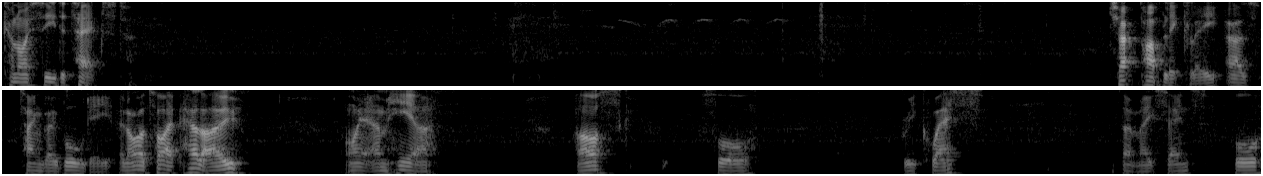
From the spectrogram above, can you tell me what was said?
can I see the text? Chat publicly as Tangobaldy and I'll type hello I am here ask for requests don't make sense or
